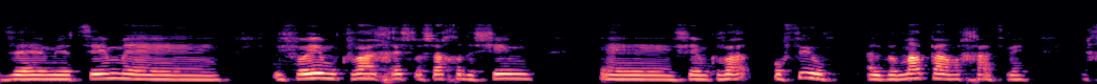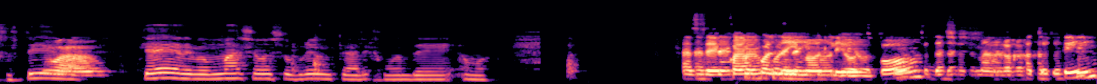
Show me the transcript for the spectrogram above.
והם יוצאים אה, לפעמים כבר אחרי שלושה חודשים אה, שהם כבר הופיעו על במה פעם אחת ונחשפים. וואו. כן, הם ממש ממש עוברים תהליך מאוד אה, עמוק. אז אה, קודם כל נעים מאוד להיות פה, תודה שאת מארחת אותי,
